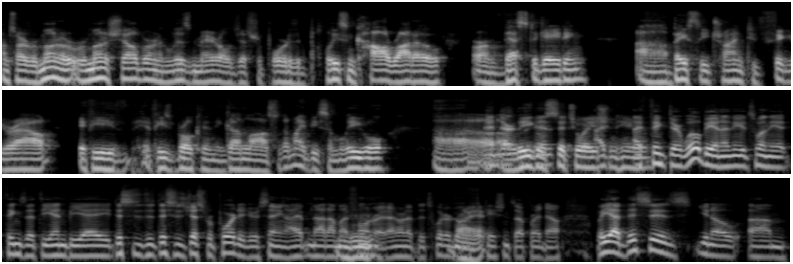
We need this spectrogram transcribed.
I'm sorry, Ramona Ramona Shelburne and Liz Merrill just reported the police in Colorado are investigating, uh, basically trying to figure out if he if he's broken any gun laws. So there might be some legal uh, and there, a legal and situation I, here. I think there will be, and I think it's one of the things that the NBA. This is this is just reported. You're saying I'm not on my mm-hmm. phone right. I don't have the Twitter notifications right. up right now. But yeah, this is you know. Um,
